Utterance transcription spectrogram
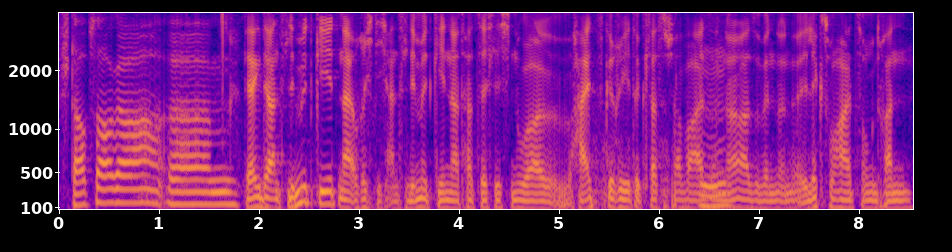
Staubsauger? Ähm, Wer da ans Limit geht, na richtig ans Limit gehen da tatsächlich nur Heizgeräte klassischerweise. Ne? Also wenn du eine Elektroheizung dran,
